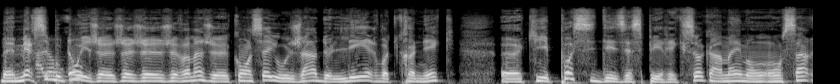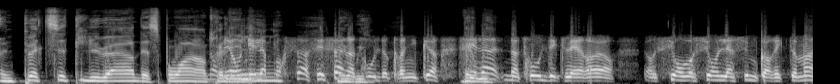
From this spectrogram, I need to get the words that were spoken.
Ben, merci beaucoup et je, je, je, vraiment je conseille aux gens de lire votre chronique euh, qui est pas si désespérée que ça quand même. On, sent une petite lueur d'espoir entre non, mais on est là pour ça. C'est ça ben notre rôle de chroniqueur. Ben c'est là notre rôle d'éclaireur. Si on si on l'assume correctement,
